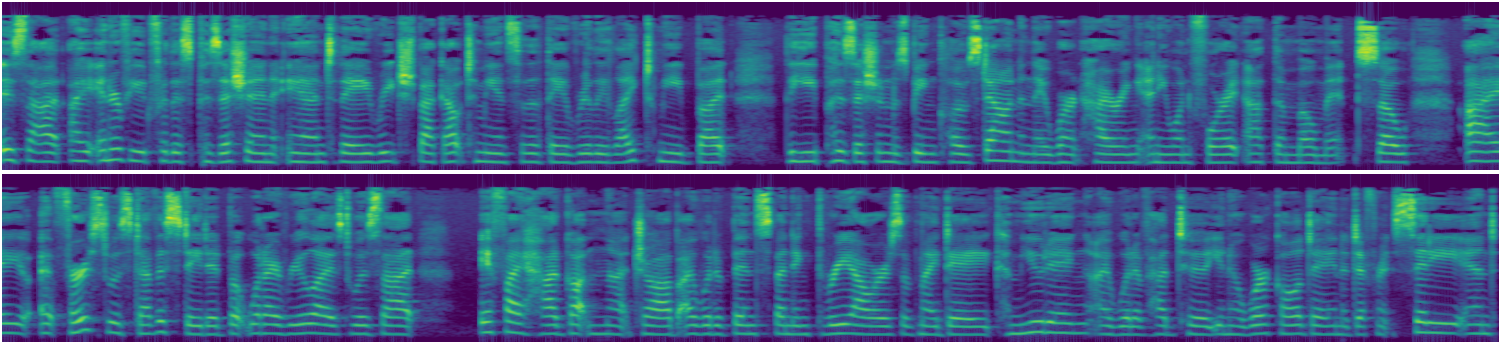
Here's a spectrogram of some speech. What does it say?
is that I interviewed for this position and they reached back out to me and said that they really liked me, but the position was being closed down and they weren't hiring anyone for it at the moment. So I at first was devastated, but what I realized was that if I had gotten that job, I would have been spending three hours of my day commuting. I would have had to, you know, work all day in a different city. And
